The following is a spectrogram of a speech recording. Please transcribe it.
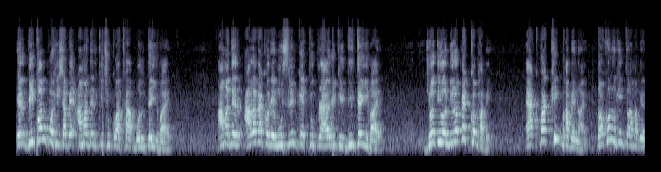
এর বিকল্প হিসাবে আমাদের কিছু কথা বলতেই হয়। আমাদের আলাদা করে মুসলিমকে একটু প্রায়োরিটি দিতেই হয়। যদিও নিরপেক্ষভাবে, একপাক্ষিকভাবে নয়, তখনও কিন্তু আমাদের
